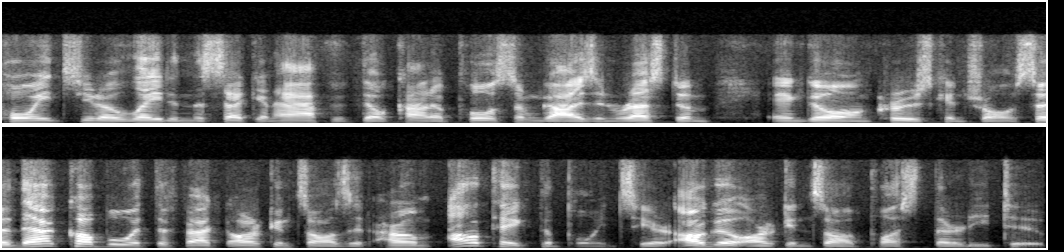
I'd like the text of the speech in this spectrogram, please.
points, you know, late in the second half, if they'll kind of pull some guys and rest them and go on cruise control. So that coupled with the fact Arkansas is at home, I'll take the points here. I'll go Arkansas plus 32.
